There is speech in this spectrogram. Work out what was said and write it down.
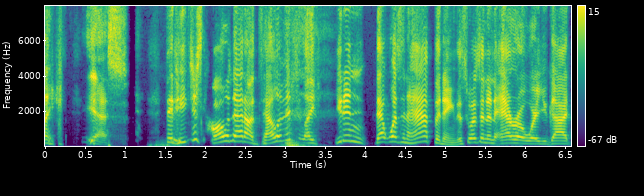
like, Yes. did he just call that on television? Like you didn't that wasn't happening. This wasn't an era where you got,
